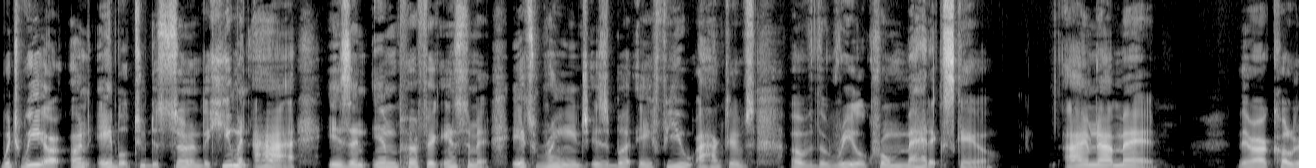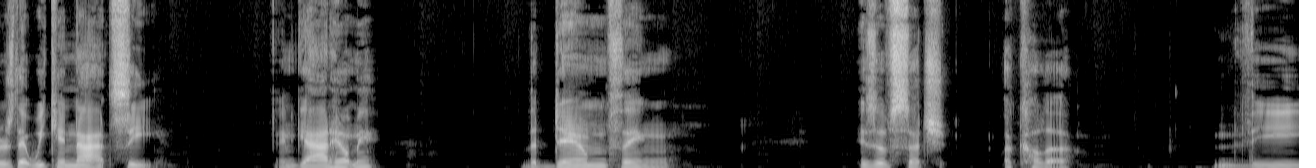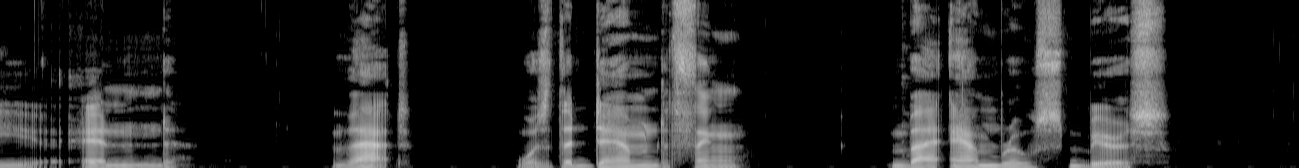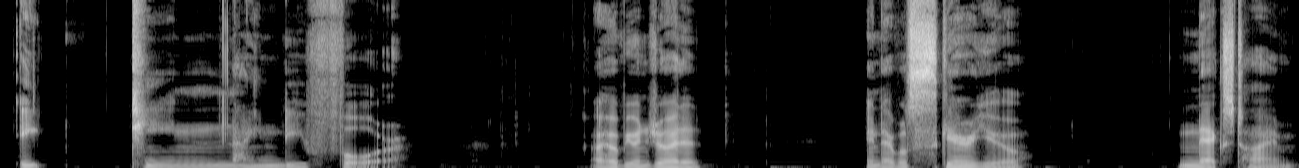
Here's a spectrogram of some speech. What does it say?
which we are unable to discern. The human eye is an imperfect instrument. Its range is but a few octaves of the real chromatic scale. I am not mad. There are colors that we cannot see. And God help me, the damn thing is of such a color. The end. That was The Damned Thing by Ambrose Bierce. 1894. I hope you enjoyed it, and I will scare you next time.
